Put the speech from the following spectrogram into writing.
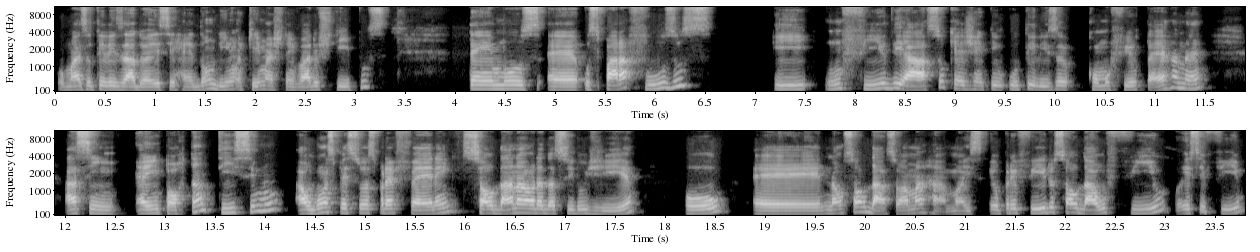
o mais utilizado é esse redondinho aqui, mas tem vários tipos. Temos é, os parafusos e um fio de aço que a gente utiliza como fio terra, né? Assim, é importantíssimo. Algumas pessoas preferem soldar na hora da cirurgia ou é, não soldar, só amarrar. Mas eu prefiro soldar o fio, esse fio,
